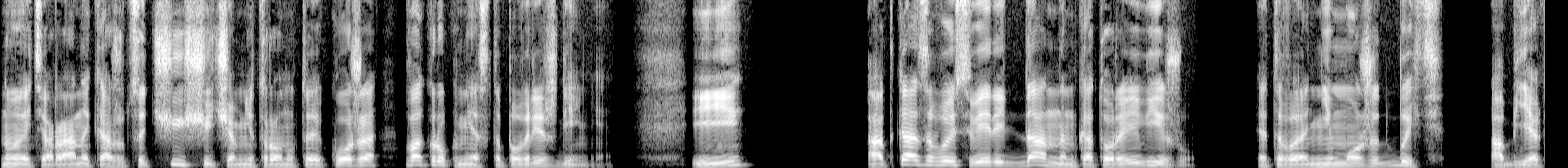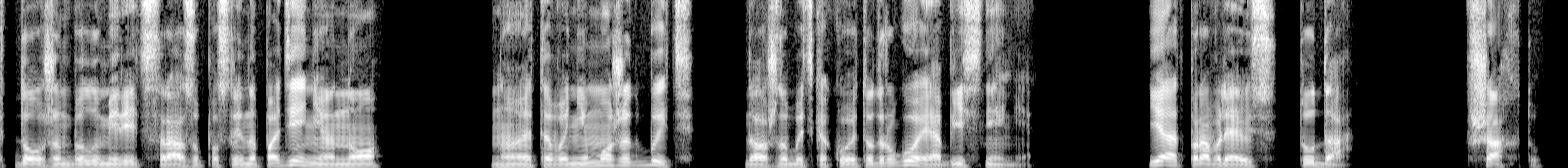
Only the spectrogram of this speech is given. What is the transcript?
Но эти раны кажутся чище, чем нетронутая кожа вокруг места повреждения. И отказываюсь верить данным, которые вижу. Этого не может быть. Объект должен был умереть сразу после нападения, но... Но этого не может быть. Должно быть какое-то другое объяснение. Я отправляюсь туда, в шахту.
